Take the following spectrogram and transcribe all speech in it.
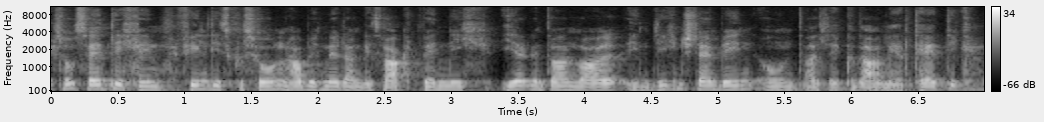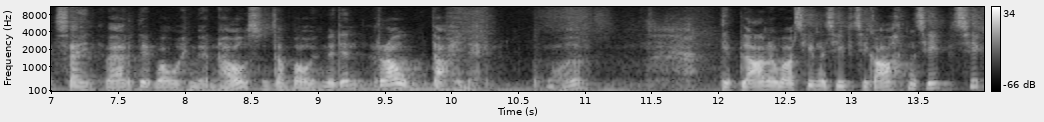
schlussendlich in vielen Diskussionen habe ich mir dann gesagt, wenn ich irgendwann mal in Liechtenstein bin und als Sekundarlehrer tätig sein werde, baue ich mir ein Haus und dann baue ich mir den Raum da hinein. Die Planung war 77, 78,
